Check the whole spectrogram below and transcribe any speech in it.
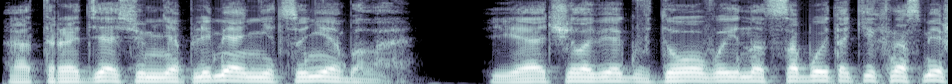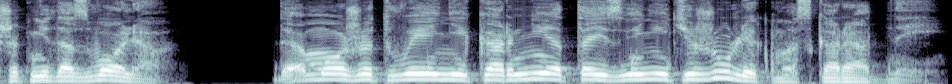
Отродясь, у меня племянницы не было. Я человек вдовый над собой таких насмешек не дозволю. Да может, вы не корнет, а, извините, жулик маскарадный.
